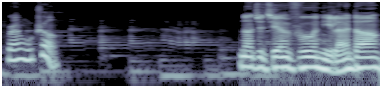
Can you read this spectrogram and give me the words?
不然无证。那这奸夫你来当。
